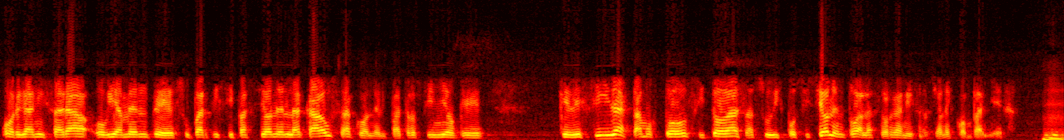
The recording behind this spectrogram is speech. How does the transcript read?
organizará, obviamente, su participación en la causa con el patrocinio que, que decida. Estamos todos y todas a su disposición en todas las organizaciones compañeras. Mm.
